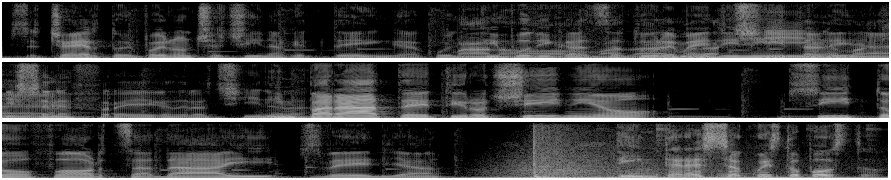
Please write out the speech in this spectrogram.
Se certo, e poi non c'è Cina che tenga quel Ma tipo no, di ma calzature dai, ma made la in Cina, Italy. Ma chi eh. se ne frega della Cina? Imparate, tirocinio, sito, forza, dai, sveglia. Ti interessa questo posto?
